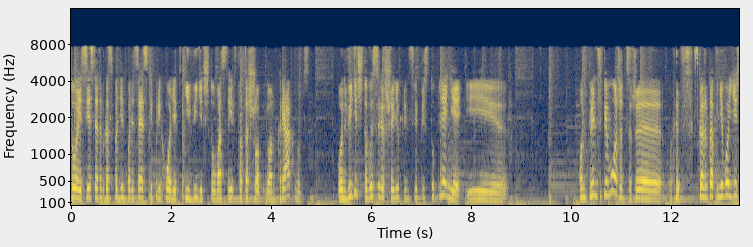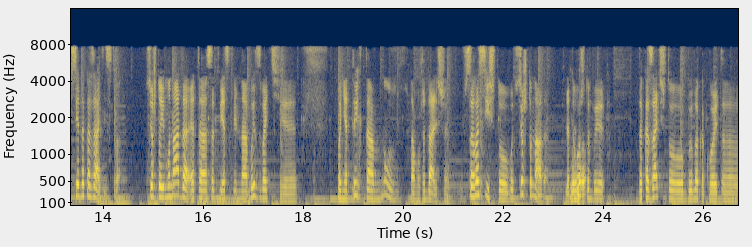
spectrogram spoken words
То есть, если этот господин полицейский приходит и видит, что у вас стоит фотошоп, и он крякнут, он видит, что вы совершили, в принципе, преступление, и он, в принципе, может же, скажем так, у него есть все доказательства. Все, что ему надо, это, соответственно, вызвать э, понятых там, ну, там уже дальше. Согласись, что вот все, что надо для ну, того, да. чтобы доказать, что было какое-то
